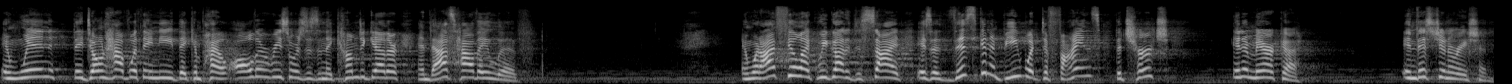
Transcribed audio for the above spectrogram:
And when they don't have what they need, they compile all their resources and they come together and that's how they live. And what I feel like we got to decide is is this going to be what defines the church in America in this generation?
